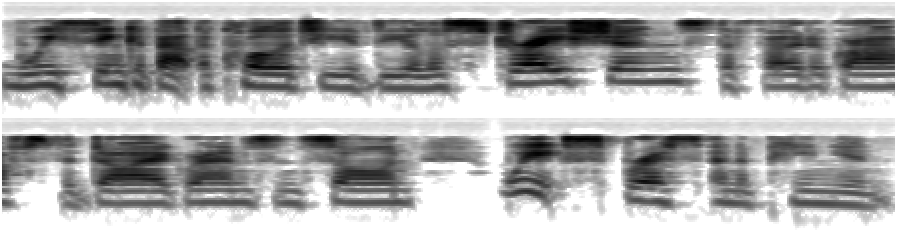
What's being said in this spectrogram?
We think about the quality of the illustrations, the photographs, the diagrams, and so on. We express an opinion.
